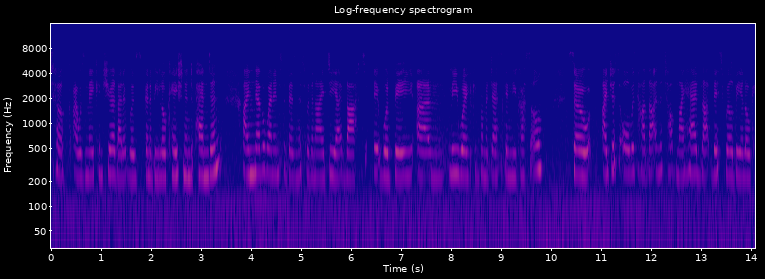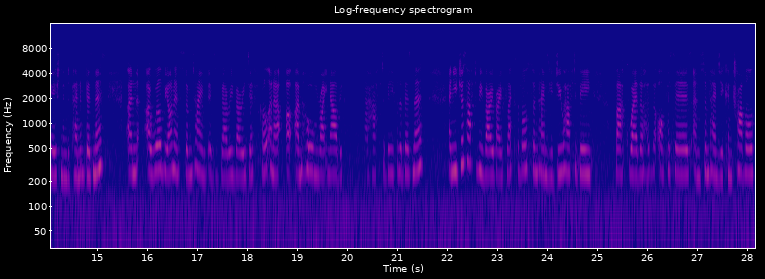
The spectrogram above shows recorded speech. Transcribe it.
took, I was making sure that it was going to be location independent. I never went into the business with an idea that it would be um, me working from a desk in Newcastle. So I just always had that in the top of my head that this will be a location independent business. And I will be honest, sometimes it's very, very difficult. And I, I'm home right now because I have to be for the business. And you just have to be very, very flexible. Sometimes you do have to be back where the, the office is, and sometimes you can travel.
